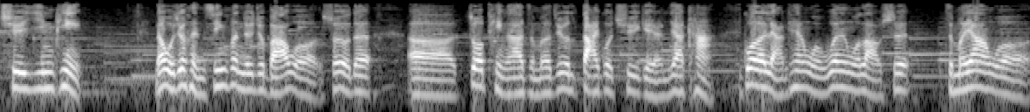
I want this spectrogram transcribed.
去应聘，然后我就很兴奋的就把我所有的。呃，作品啊，怎么就带过去给人家看？过了两天，我问我老师怎么样，我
